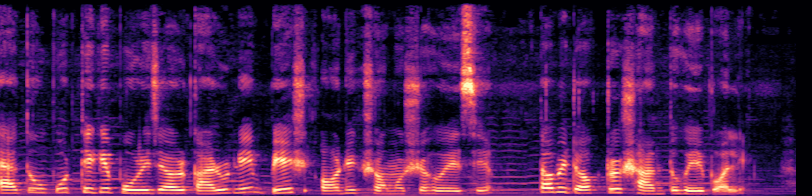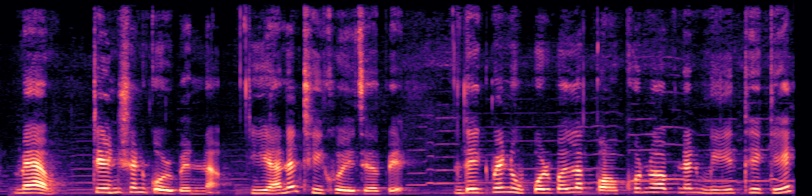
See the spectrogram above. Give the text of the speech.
এত উপর থেকে পড়ে যাওয়ার কারণে বেশ অনেক সমস্যা হয়েছে। তবে ডক্টর শান্ত হয়ে বলে ম্যাম টেনশন করবেন না, ইয়ানা ঠিক হয়ে যাবে। দেখবেন উপরওয়ালা কখনো আপনার মেয়ে থেকে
